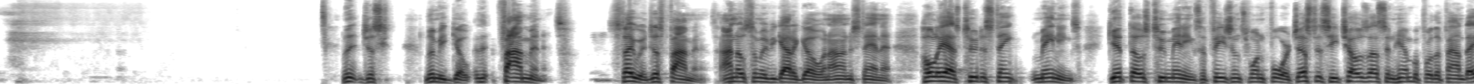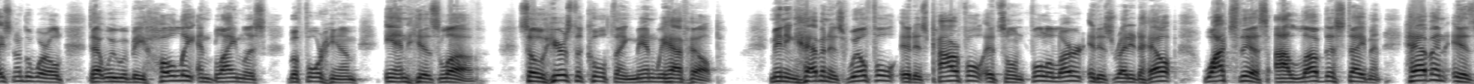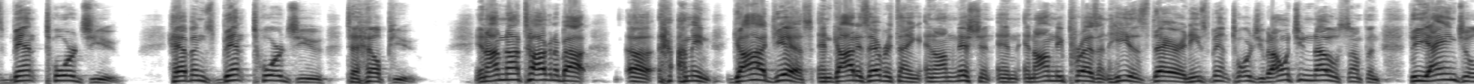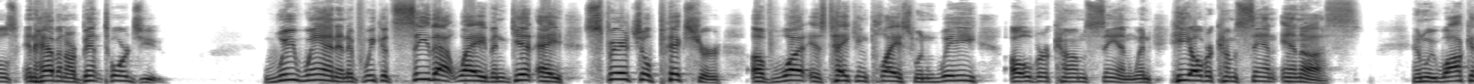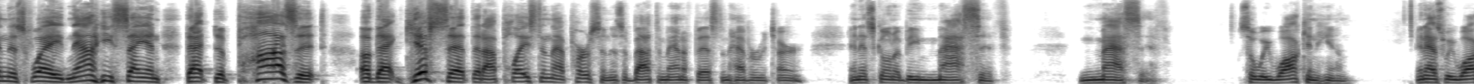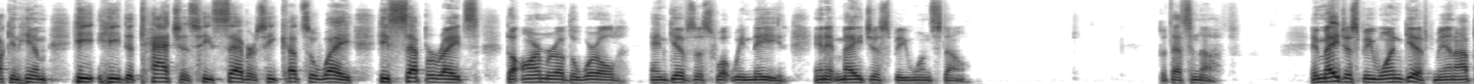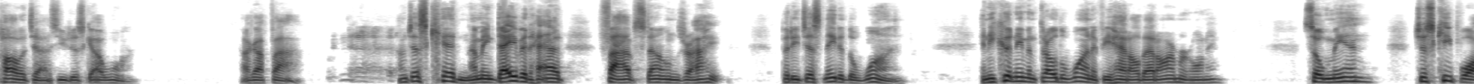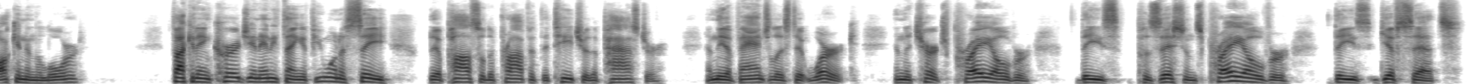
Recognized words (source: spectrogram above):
just let me go. Five minutes. Stay with just five minutes. I know some of you got to go and I understand that. Holy has two distinct meanings. Get those two meanings. Ephesians 1 4. Just as he chose us in him before the foundation of the world, that we would be holy and blameless before him in his love. So here's the cool thing. Men, we have help. Meaning heaven is willful. It is powerful. It's on full alert. It is ready to help. Watch this. I love this statement. Heaven is bent towards you. Heaven's bent towards you to help you. And I'm not talking about, uh, I mean, God, yes, and God is everything and omniscient and, and omnipresent. He is there and He's bent towards you. But I want you to know something. The angels in heaven are bent towards you. We win. And if we could see that wave and get a spiritual picture of what is taking place when we overcome sin, when He overcomes sin in us, and we walk in this way, now He's saying that deposit of that gift set that I placed in that person is about to manifest and have a return. And it's going to be massive, massive. So we walk in him. And as we walk in him, he, he detaches, he severs, he cuts away, he separates the armor of the world and gives us what we need. And it may just be one stone. But that's enough. It may just be one gift, man. I apologize. You just got one. I got five. I'm just kidding. I mean, David had five stones, right? But he just needed the one. And he couldn't even throw the one if he had all that armor on him. So, men, just keep walking in the Lord. If I could encourage you in anything, if you want to see the apostle, the prophet, the teacher, the pastor, and the evangelist at work in the church, pray over these positions, pray over these gift sets,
